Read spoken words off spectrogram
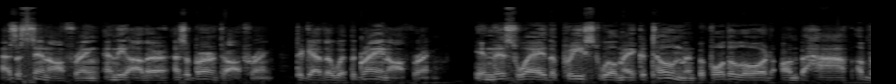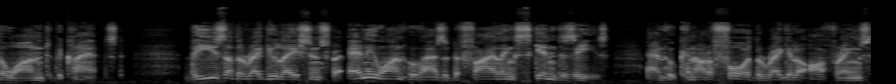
as a sin offering and the other as a burnt offering, together with the grain offering. In this way the priest will make atonement before the Lord on behalf of the one to be cleansed. These are the regulations for anyone who has a defiling skin disease, and who cannot afford the regular offerings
